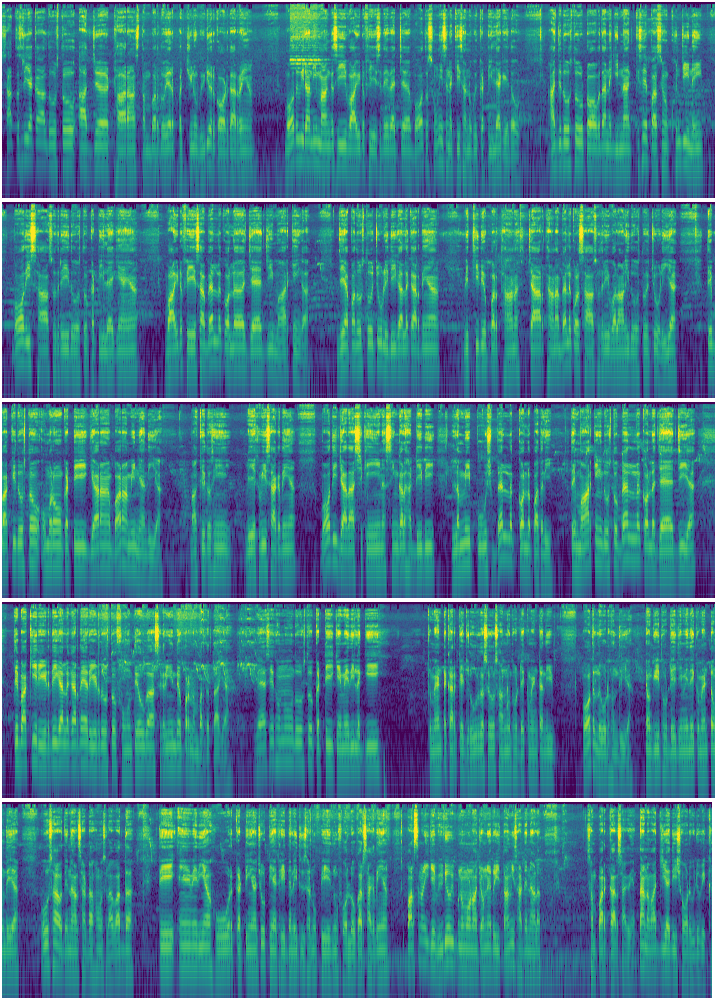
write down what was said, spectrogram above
ਸਤਿ ਸ੍ਰੀ ਅਕਾਲ ਦੋਸਤੋ, ਅੱਜ 18 ਸਤੰਬਰ 2025 ਨੂੰ ਵੀਡੀਓ ਰਿਕਾਰਡ ਕਰ ਰਹੇ ਹਾਂ। ਬਹੁਤ ਵੀਰਾਂ ਦੀ ਮੰਗ ਸੀ ਵਾਈਟ ਫੇਸ ਦੇ ਵਿੱਚ, ਬਹੁਤ ਸੋਹਣੀ ਸੁਨੱਖੀ ਸਾਨੂੰ ਕੋਈ ਕੱਟੀ ਲੈ ਕੇ ਦਿਓ। ਅੱਜ ਦੋਸਤੋ ਟੌਪ ਦਾ ਨਗੀਨਾ ਕਿਸੇ ਪਾਸਿਓਂ ਖੁੰਝੀ ਨਹੀਂ, ਬਹੁਤ ਹੀ ਸਾਫ਼ ਸੁਥਰੀ ਦੋਸਤੋ ਕੱਟੀ ਲੈ ਕੇ ਆਏ ਆ ਵਾਈਟ ਫੇਸ ਆ, ਬਿਲਕੁਲ ਜੈਜ ਜੀ ਮਾਰਕਿੰਗ ਆ। ਜੇ ਆਪਾਂ ਦੋਸਤੋ ਝੂਲੀ ਦੀ ਗੱਲ ਕਰਦੇ ਆ ਵਿੱਥੀ ਦੇ ਉੱਪਰ ਥਣ, ਚਾਰ ਥਾਣਾ ਬਿਲਕੁਲ ਸਾਫ਼ ਸੁਥਰੀ ਵਲਾਂ ਵਾਲੀ ਦੋਸਤੋ ਝੋਲੀ ਆ। ਤੇ ਬਾਕੀ ਦੋਸਤੋ ਉਮਰੋਂ ਕੱਟੀ 11 12 ਮਹੀਨਿਆਂ ਦੀ ਆ। ਬਾਕੀ ਤੁਸੀਂ ਵੇਖ ਵੀ ਸਕਦੇ ਆ। ਬਹੁਤ ਹੀ ਜ਼ਿਆਦਾ ਸ਼ਕੀਨ ਸਿੰਗਲ ਹੱਡੀ ਦੀ ਲੰਮੀ ਪੂਛ ਬਿਲਕੁਲ ਪਤਲੀ ਤੇ ਮਾਰਕਿੰਗ ਦੋਸਤੋ ਬਿਲਕੁਲ ਜਾਇਜ਼ ਜੀ ਆ। ਤੇ ਬਾਕੀ ਰੇਟ ਦੀ ਗੱਲ ਕਰਦੇ ਆ, ਰੇਟ ਦੋਸਤੋ ਫੋਨ ਤੇ ਹੋਊਗਾ, ਸਕਰੀਨ ਦੇ ਉੱਪਰ ਨੰਬਰ ਦਿੱਤਾ ਗਿਆ। ਵੈਸੇ ਤੁਹਾਨੂੰ ਦੋਸਤੋ ਕੱਟੀ ਕਿਵੇਂ ਦੀ ਲੱਗੀ? ਕਮੈਂਟ ਕਰਕੇ ਜਰੂਰ ਦੱਸਿਓ, ਸਾਨੂੰ ਤੁਹਾਡੇ ਕਮੈਂਟਾਂ ਦੀ ਬਹੁਤ ਲੋੜ ਹੁੰਦੀ ਆ। ਕਿਉਂਕਿ ਤੁਹਾਡੇ ਜਿਵੇਂ ਦੇ ਕਮੈਂਟ ਆਉਂਦੇ ਆ ਉਸ ਹਿਸਾਬ ਦੇ ਨਾਲ ਸਾਡਾ ਹੌਸਲਾ ਵੱਧਦਾ। ਤੇ ਐਵੇਂ ਦੀਆਂ ਹੋਰ ਕੱਟੀਆਂ ਝੋਟੀਆਂ ਖਰੀਦਣ ਲਈ ਤੁਸੀਂ ਸਾਨੂੰ ਪੇਜ ਨੂੰ ਫੋਲੋ ਕਰ ਸਕਦੇ ਆ। ਪਰਸਨਲੀ ਜੇ ਵੀਡੀਓ ਵੀ ਬਣਵਾਉਣਾ ਚਾਹੁੰਦੇ ਹੋ, ਤੁਸੀਂ ਤਾਂ ਵੀ ਸਾਡੇ ਨਾਲ ਸੰਪਰਕ ਕਰ ਸਕਦੇ ਆ। ਧੰਨਵਾਦ ਜੀ ਅੱਜ ਦੀ ਸ਼ਾਰਟ ਵੀਡੀਓ ਵੇਖਣ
